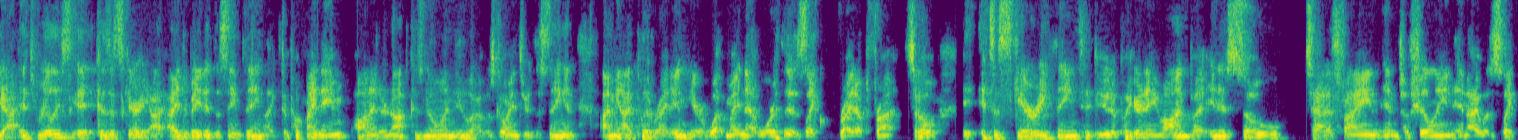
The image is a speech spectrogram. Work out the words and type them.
yeah, it's really because it, it's scary. I, I, debated the same thing, like to put my name on it or not, because no one knew I was going through this thing. And I mean, I put right in here what my net worth is, like right up front. So it, it's a scary thing to do to put your name on, but it is so satisfying and fulfilling. And I was like,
